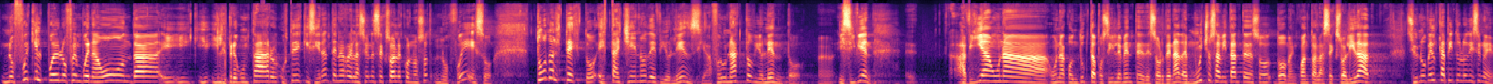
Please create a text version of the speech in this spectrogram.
no fue que el pueblo fue en buena onda y, y les preguntaron, ¿ustedes quisieran tener relaciones sexuales con nosotros? No fue eso. Todo el texto está lleno de violencia, fue un acto violento. ¿ah? Y si bien había una, conducta posiblemente desordenada en muchos habitantes de Sodoma en cuanto a la sexualidad. Si uno ve el capítulo 19,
